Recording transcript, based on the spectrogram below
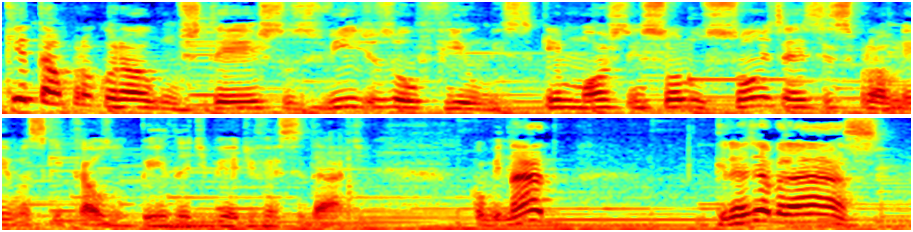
que tal procurar alguns textos, vídeos ou filmes que mostrem soluções a esses problemas que causam perda de biodiversidade? Combinado? Grande abraço!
